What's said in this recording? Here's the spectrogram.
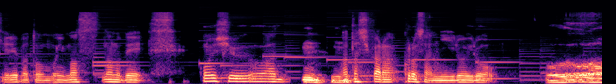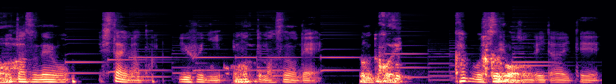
ければと思います。なので、今週は。私から黒さんにいろいろお尋ねをしたいなというふうに思ってますので、どんとこい。覚悟して臨んでいただいて、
